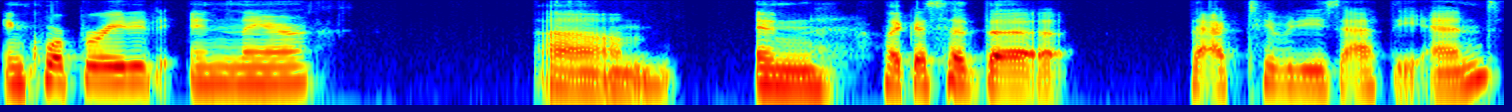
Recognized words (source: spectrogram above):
incorporated in there. Um, and like I said, the the activities at the end.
